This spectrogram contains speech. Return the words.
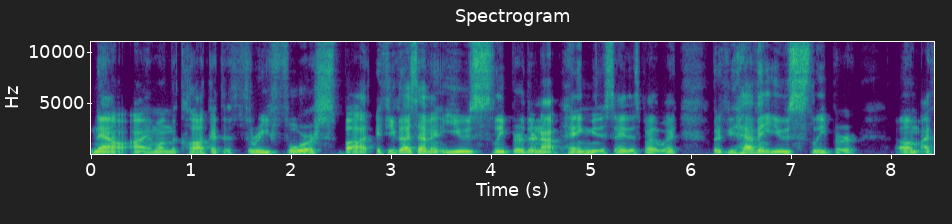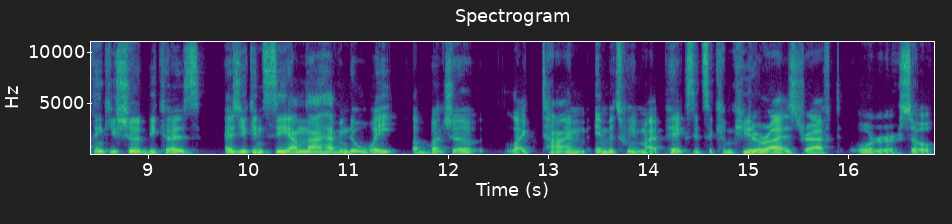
now I am on the clock at the three four spot. If you guys haven't used Sleeper, they're not paying me to say this, by the way. But if you haven't used Sleeper, um, I think you should because as you can see, I'm not having to wait a bunch of like time in between my picks. It's a computerized draft order. So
